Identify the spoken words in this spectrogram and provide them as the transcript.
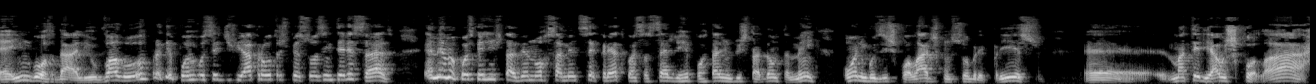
é, engordar ali o valor para depois você desviar para outras pessoas interessadas. É a mesma coisa que a gente está vendo no orçamento secreto com essa série de reportagens do Estadão também, ônibus escolares com sobrepreço, é, material escolar,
